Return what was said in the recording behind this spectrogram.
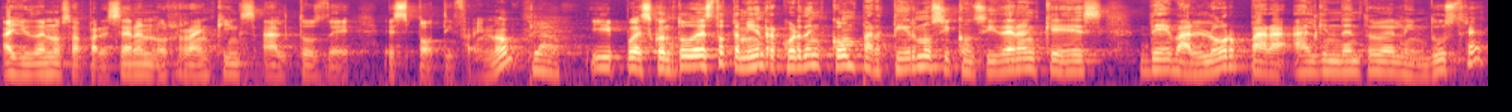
ayúdanos a aparecer en los rankings altos de Spotify, ¿no? Claro. Y pues con todo esto también recuerden compartirnos si consideran que es de valor para alguien dentro de la industria,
